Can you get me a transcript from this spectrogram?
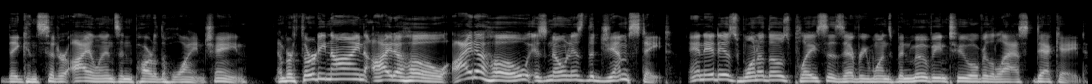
they consider islands and part of the Hawaiian chain. Number 39, Idaho. Idaho is known as the gem state, and it is one of those places everyone's been moving to over the last decade.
